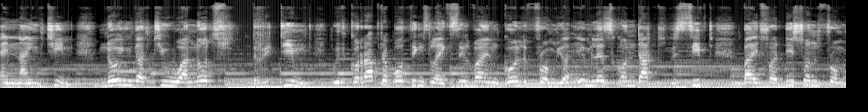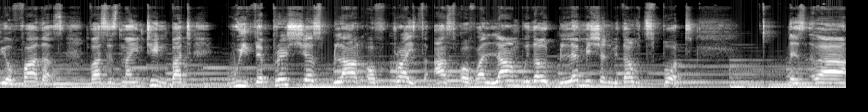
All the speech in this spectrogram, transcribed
and 19, knowing that you were not redeemed with corruptible things like silver and gold from your aimless conduct received by tradition from your fathers. Verses 19, but with the precious blood of Christ as of a lamb without blemish and without spot. Uh,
